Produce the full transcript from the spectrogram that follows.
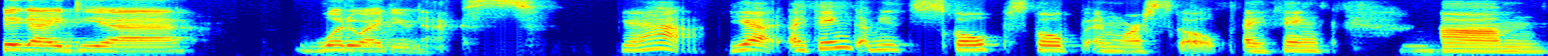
big idea. What do I do next? Yeah, yeah. I think I mean scope, scope, and more scope. I think Mm. um,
